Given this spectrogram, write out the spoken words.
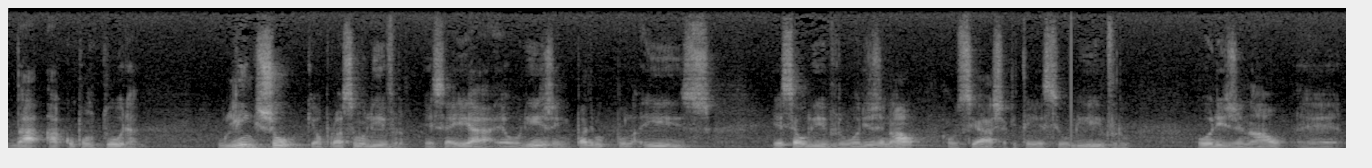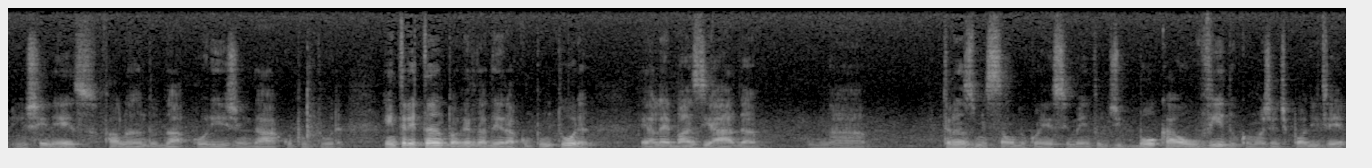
da acupuntura. O Ling Shu, que é o próximo livro, esse aí é, é a origem, pode pular, isso, esse é o livro original, ou se acha que tem esse livro original é, em chinês, falando da origem da acupuntura. Entretanto, a verdadeira acupuntura, ela é baseada na transmissão do conhecimento de boca a ouvido, como a gente pode ver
